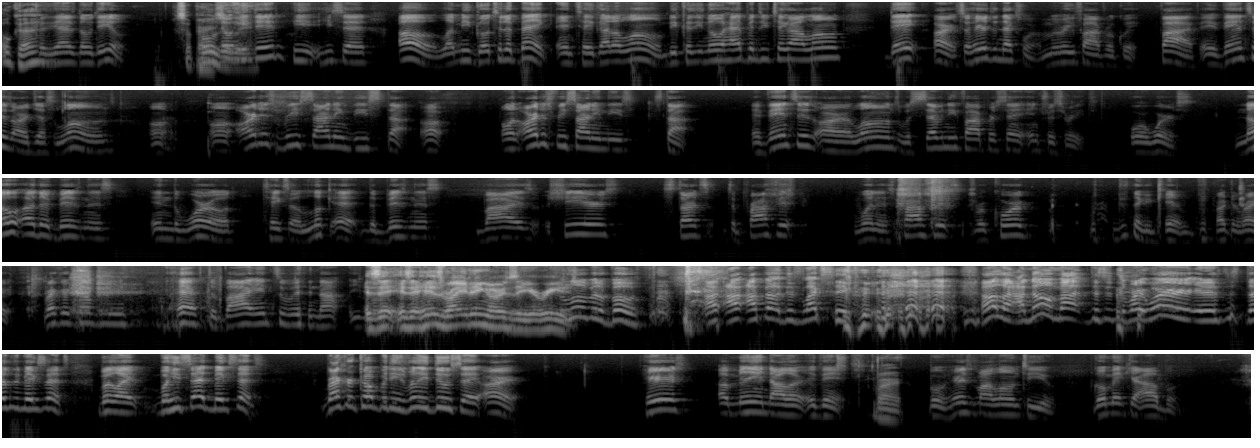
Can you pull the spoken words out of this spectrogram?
Okay, because he has no deal. So No, he did. He he said, "Oh, let me go to the bank and take out a loan because you know what happens if you take out a loan. They all right. So here's the next one. I'm gonna read five real quick. Five advances are just loans on on artists re-signing these stop. Uh, on artists re-signing these stop. Advances are loans with seventy five percent interest rates or worse. No other business in the world takes a look at the business, buys shares, starts to profit when its profits record. This nigga can't fucking write. Record companies have to buy into it and not. you Is know, it is it his writing or is it your reading? a little bit of both. I, I, I felt dyslexic. I was like, I know I'm not. This is the right word, and it just doesn't make sense. But like what he said makes sense. Record companies really do say, all right, here's a million dollar advance. Right. Boom. Here's my loan to you. Go make your album.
